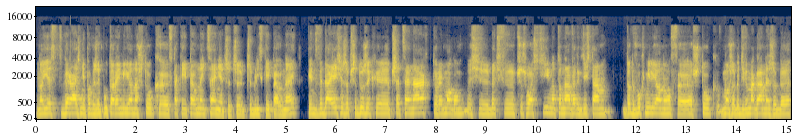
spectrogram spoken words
no jest wyraźnie powyżej półtorej miliona sztuk w takiej pełnej cenie, czy, czy, czy bliskiej pełnej. Więc wydaje się, że przy dużych przecenach, które mogą być w przyszłości, no to nawet gdzieś tam do dwóch milionów e, sztuk może być wymagane, żeby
